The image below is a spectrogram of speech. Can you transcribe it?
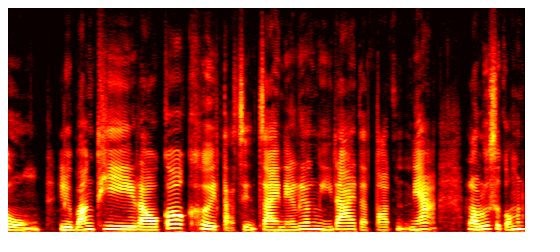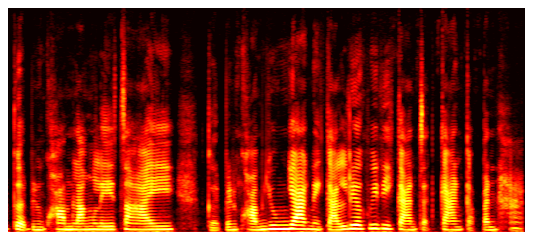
ลง หรือบางทีเราก็เคยตัดสินใจในเรื่องนี้ได้ แต่ตอนเนี้ยเรารู้สึกว่ามันเกิดเป็นความลังเลใจ เกิดเป็นความยุ่งยากในการเลือกวิธีการจัดการกับปัญหา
